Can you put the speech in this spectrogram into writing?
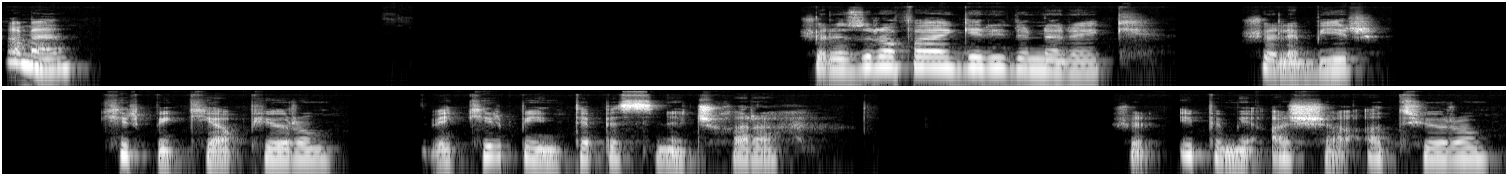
Hemen şöyle zürafaya geri dönerek şöyle bir kirpik yapıyorum ve kirpiğin tepesine çıkarak şöyle ipimi aşağı atıyorum.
